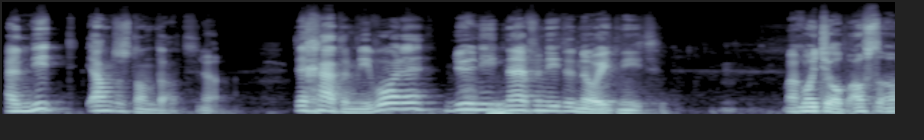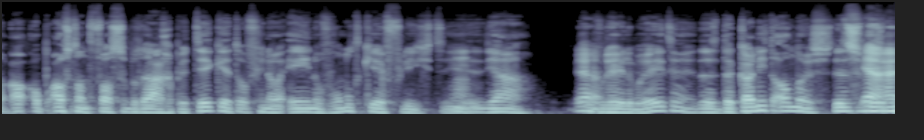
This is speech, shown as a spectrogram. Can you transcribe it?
en niet anders dan dat. Ja. Dit gaat hem niet worden. Nu niet, never niet en nooit niet. Maar moet je op afstand, op afstand vaste bedragen per ticket, of je nou één of honderd keer vliegt. Ja, Ja. over de hele breedte. Dat, dat kan niet anders. Dit is, Ja, is en als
